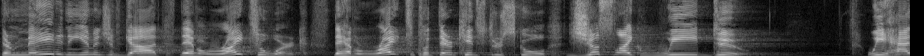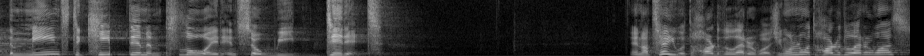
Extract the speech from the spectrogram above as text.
They're made in the image of God. They have a right to work. They have a right to put their kids through school just like we do. We had the means to keep them employed, and so we did it. And I'll tell you what the heart of the letter was. You want to know what the heart of the letter was?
